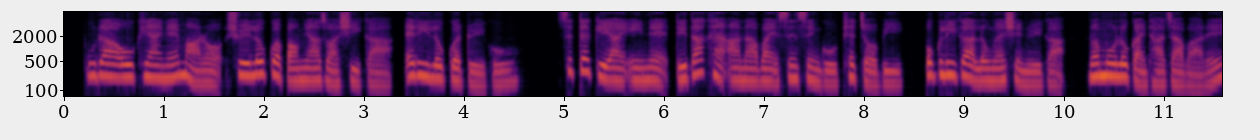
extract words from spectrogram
။ပူတာအိုခရိုင်ထဲမှာတော့ရွှေလောက်ကွက်ပေါင်းများစွာရှိကအဲ့ဒီလောက်ကွက်တွေကို စစ်တပ် KIA နဲ့ဒေသခံအာဏာပိုင်အဆင့်ဆင့်ကိုဖျက်ကျော်ပြီး ပုဂ္ဂလိကလုပ်ငန်းရှင်တွေက လွှမ်းမိုးလုပ်ကင်ထားကြပါတယ်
